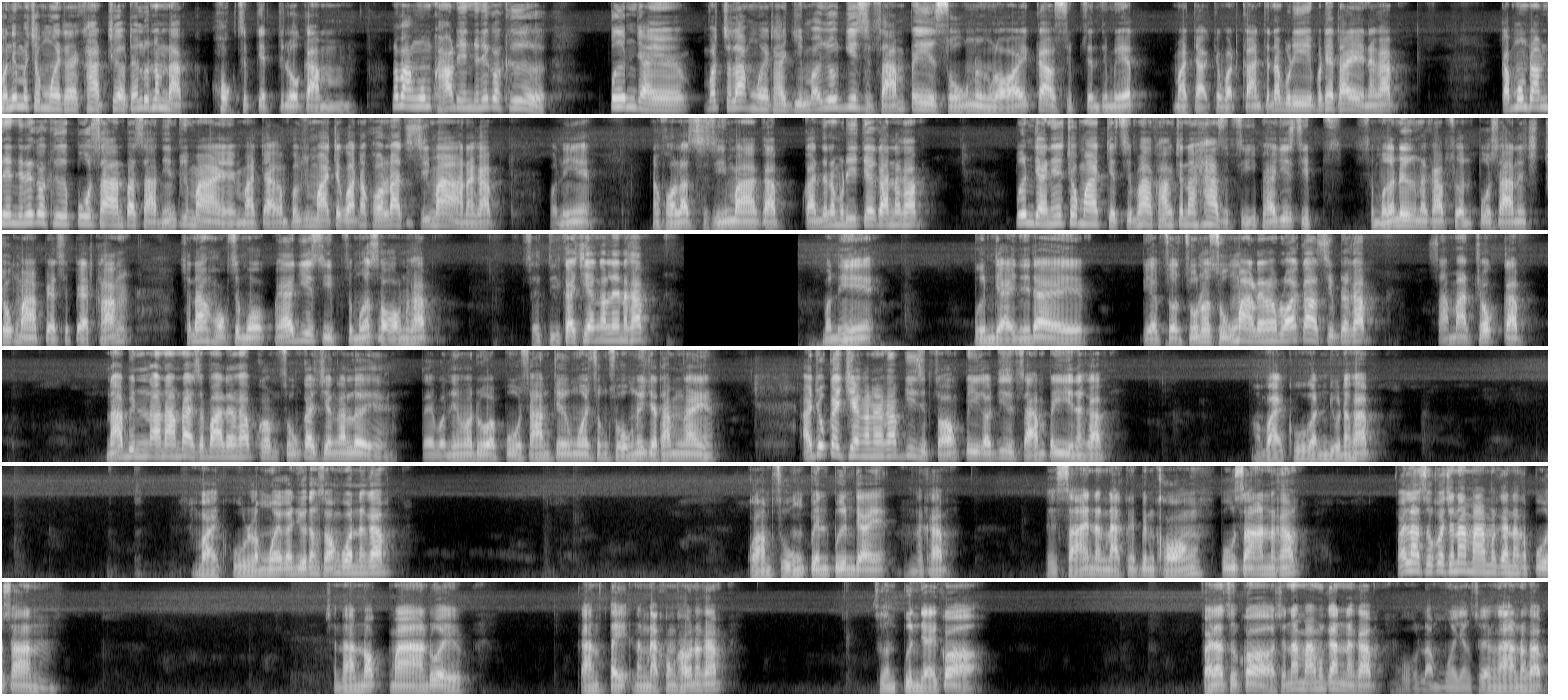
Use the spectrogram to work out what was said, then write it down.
วันนี้มาชมมวยไทยคาดเชือกในรุ่นน้ำหนัก 67กิโลกรัม ระหว่างมุมขาวที่เห็นอยู่นี้ก็คือ ปืนใหญ่วัชระมวยไทยยิมอายุ 23 ปีสูง 190เซนติเมตรมาจากจังหวัดกาญจนบุรีประเทศไทยนะครับ กับมุมดำที่เห็นอยู่นี้ก็คือปูซานปราสาทหินพิมายมาจากอำเภอพิมายจังหวัดนครราชสีมานะครับ วันนี้นครราชสีมากับกาญจนบุรีเจอกันนะครับปืนใหญ่นี้ชกมา 75 ครั้งชนะ 54 แพ้ 20 เสมอหนึ่งนะครับ ส่วนปูซานชกมา 88 ครั้ง ชนะ 66 แพ้ 20 เสมอ2นะครับสถิติใกล้เคียงกันเลยนะครับ วันนี้ปืนใหญ่นี่ได้เปรียบส่วนสูงนะสูงมากเลยนะครับ 190 นะครับ สามารถชกกับนาบินอานามได้สบายเลยครับ ความสูงใกล้เคียงกันเลย แต่วันนี้มาดูปูซานเจอมวยสูงๆนี่จะทำไง อายุใกล้เคียงกันนะครับ 22 ปีกับ 23 ปีนะครับ ไหว้ครูกันอยู่นะครับไหว้ครูละมวยกันอยู่ทั้งสองคนนะครับ ความสูงเป็นปืนใหญ่นะครับ แต่สายหนักๆนี่เป็นของปูซานนะครับไฟล์ล่าสุดก็ชนะมาเหมือนกันนะครับปูซานชนะน็อกมาด้วยการเตะหนักๆของเขานะครับ ส่วนปืนใหญ่ก็ ไฟล่าสุดก็ชนะมาเหมือนกันนะครับ โอ้ลำมวยอย่างสวยงามนะครับ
